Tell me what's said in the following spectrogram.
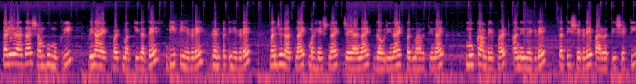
ಸ್ಥಳೀಯರಾದ ಶಂಭು ಮುಕ್ರಿ ವಿನಾಯಕ್ ಭಟ್ ಮಕ್ಕಿಗದ್ದೆ ಡಿಪಿ ಹೆಗಡೆ ಗಣಪತಿ ಹೆಗಡೆ ಮಂಜುನಾಥ್ ನಾಯ್ಕ್ ಮಹೇಶ್ ನಾಯ್ಕ್ ಜಯಾ ನಾಯ್ಕ್ ಗೌರಿ ನಾಯ್ಕ್ ಪದ್ಮಾವತಿ ನಾಯ್ಕ್ ಮೂಕಾಂಬೆ ಭಟ್ ಅನಿಲ್ ಹೆಗಡೆ ಸತೀಶ್ ಹೆಗಡೆ ಪಾರ್ವತಿ ಶೆಟ್ಟಿ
